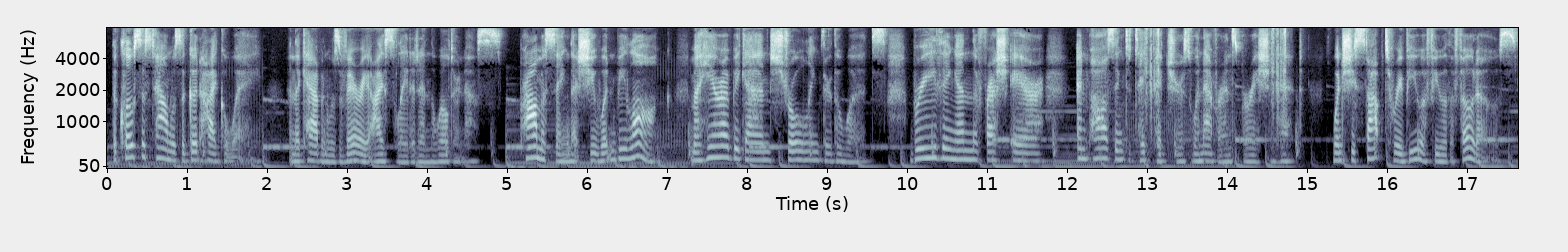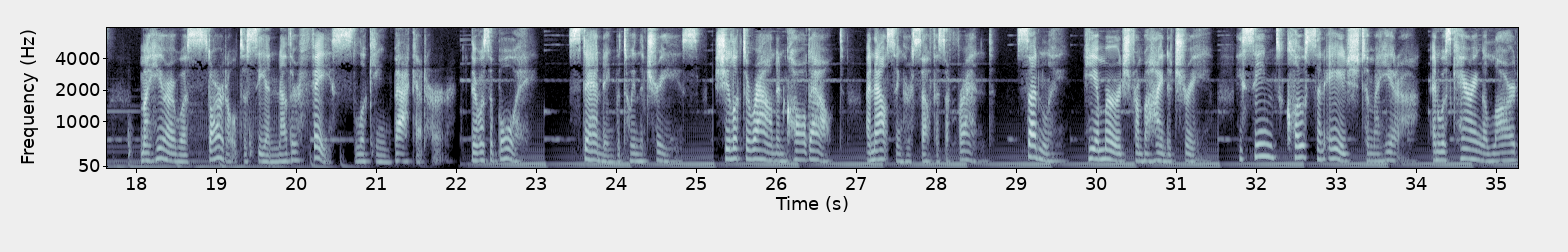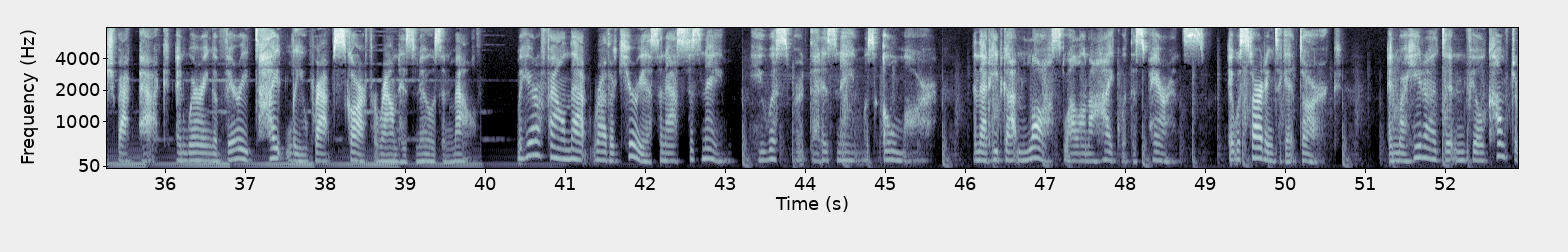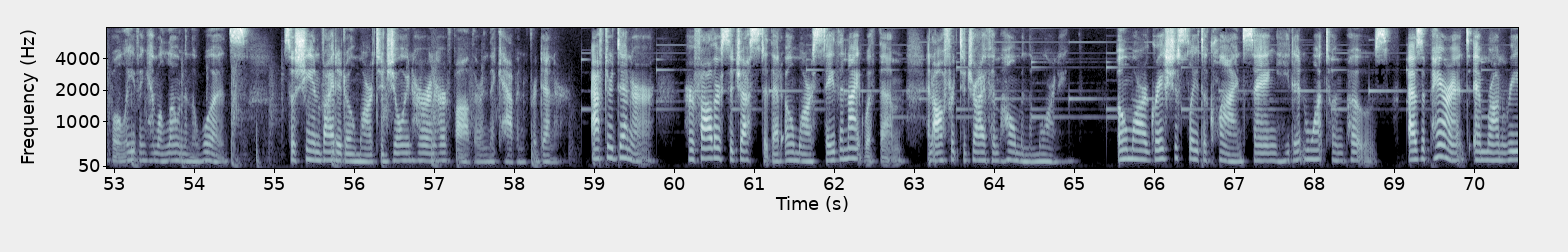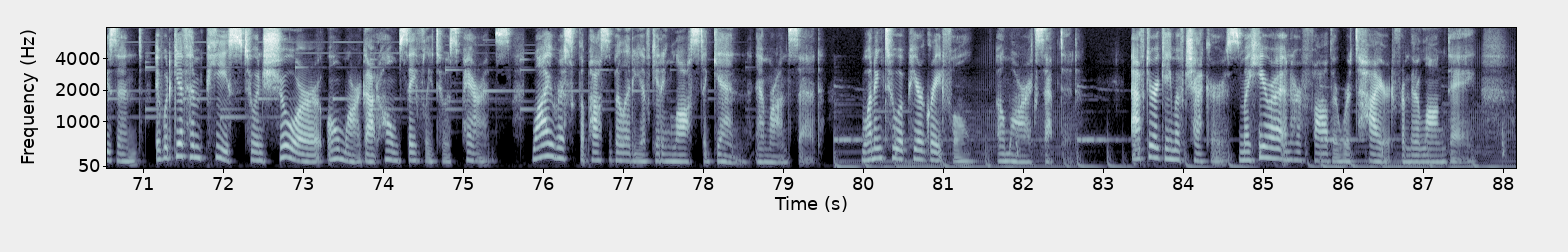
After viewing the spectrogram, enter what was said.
The closest town was a good hike away, and the cabin was very isolated in the wilderness. Promising that she wouldn't be long, Mahira began strolling through the woods, breathing in the fresh air and pausing to take pictures whenever inspiration hit. When she stopped to review a few of the photos, Mahira was startled to see another face looking back at her. There was a boy standing between the trees. She looked around and called out, announcing herself as a friend. Suddenly, he emerged from behind a tree. He seemed close in age to Mahira and was carrying a large backpack and wearing a very tightly wrapped scarf around his nose and mouth. Mahira found that rather curious and asked his name. He whispered that his name was Omar and that he'd gotten lost while on a hike with his parents. It was starting to get dark, and Mahira didn't feel comfortable leaving him alone in the woods, so she invited Omar to join her and her father in the cabin for dinner. After dinner, her father suggested that Omar stay the night with them and offered to drive him home in the morning. Omar graciously declined, saying he didn't want to impose. As a parent, Imran reasoned it would give him peace to ensure Omar got home safely to his parents. Why risk the possibility of getting lost again? Imran said. Wanting to appear grateful, Omar accepted. After a game of checkers, Mahira and her father were tired from their long day.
